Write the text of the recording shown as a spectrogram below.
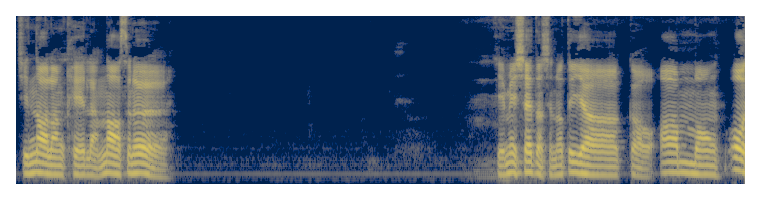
chỉ nó lòng khe là nó xin nữa chị mới sẽ tao sẽ nói tới giờ cậu om mong ô,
